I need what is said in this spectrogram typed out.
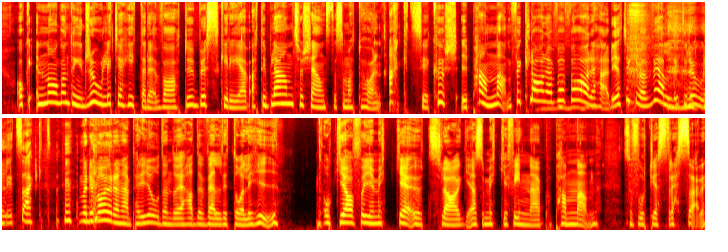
Och någonting roligt jag hittade var att du beskrev att ibland så känns det som att du har en aktiekurs i pannan. Förklara, vad var det här? Jag tycker det var väldigt roligt sagt. Men det var ju den här perioden då jag hade väldigt dålig hy. Och jag får ju mycket utslag, alltså mycket finnar på pannan så fort jag stressar.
